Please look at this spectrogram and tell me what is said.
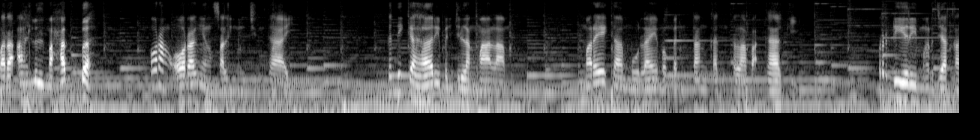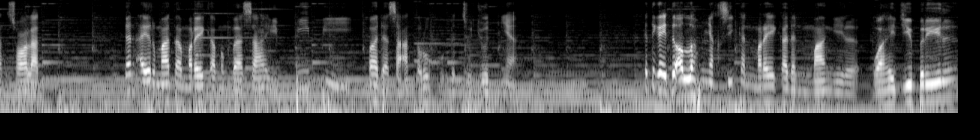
para ahlul mahabbah, orang-orang yang saling mencintai. Ketika hari menjelang malam, mereka mulai membentangkan telapak kaki, berdiri mengerjakan sholat, dan air mata mereka membasahi pipi pada saat ruku dan sujudnya. Ketika itu Allah menyaksikan mereka dan memanggil, Wahai Jibril,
